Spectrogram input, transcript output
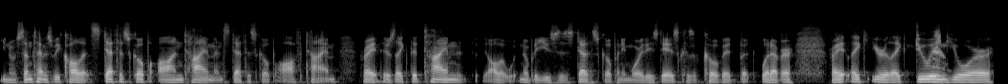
you know sometimes we call it stethoscope on time and stethoscope off time right? There's like the time all nobody uses stethoscope anymore these days because of covid but whatever right? Like you're like doing your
